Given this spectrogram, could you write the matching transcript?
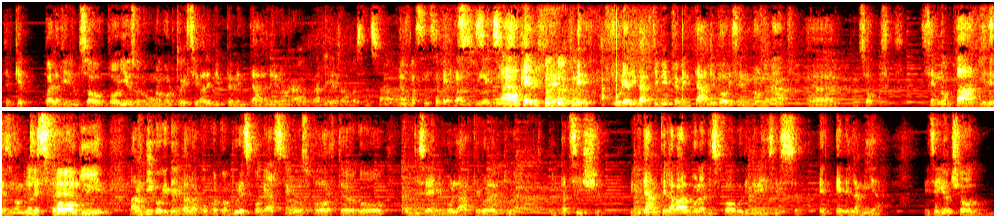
Perché poi alla fine, non so, voi, io sono uno molto che si fa le pippe mentali, no? ah, guarda, io sono abbastanza... È abbastanza ferrati sì, sulla sì. Ah, ok, perfetto. Quindi a furia di farti pippe mentali, poi se non, eh, non so, se non parli, Sì, se sì, non non ti sfoghi, ma non dico che devi parlare con qualcuno, pure sfogarsi con lo sport, co- col disegno, con l'arte, con la lettura, impazzisci. Quindi Dante è la valvola di sfogo di Crisis ed è la mia. Quindi se io ho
